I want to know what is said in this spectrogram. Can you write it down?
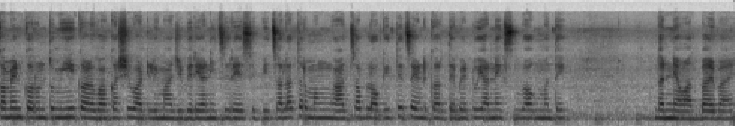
कमेंट करून तुम्हीही कळवा कशी वाटली माझी बिर्याणीची रेसिपी चला तर मग आजचा ब्लॉग इथेच एंड करते. भेटूया नेक्स्ट ब्लॉगमध्ये धन्यवाद. बाय बाय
